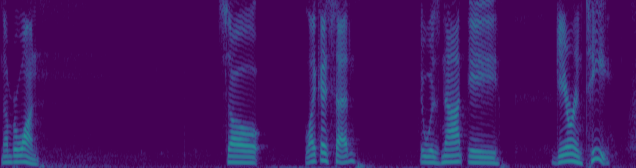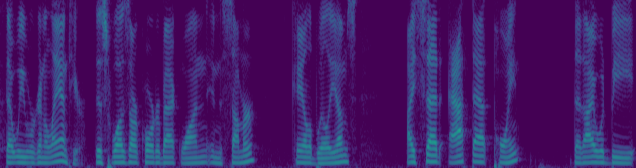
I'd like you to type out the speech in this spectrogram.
Number one. So, like I said, it was not a guarantee that we were going to land here. This was our quarterback one in the summer, Caleb Williams. I said at that point that I would be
